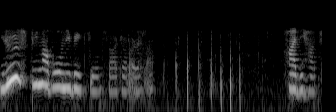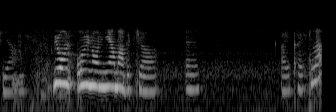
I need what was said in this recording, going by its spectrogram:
100 bin abone bekliyoruz arkadaşlar. Hadi hadi ya. Bir oyun, oyun oynayamadık ya. Evet. Arkadaşlar.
